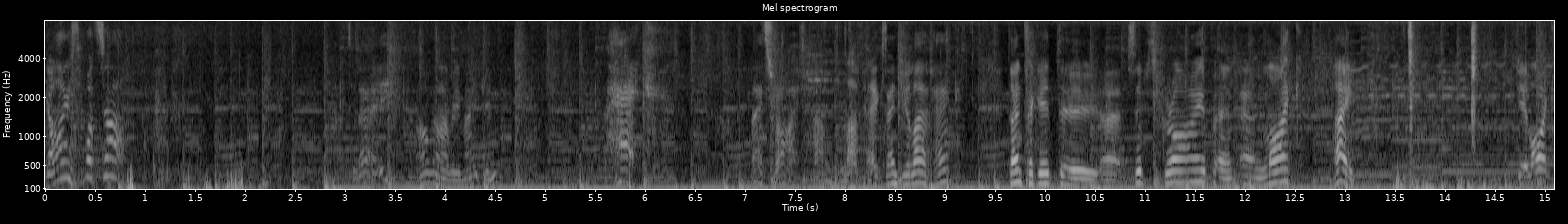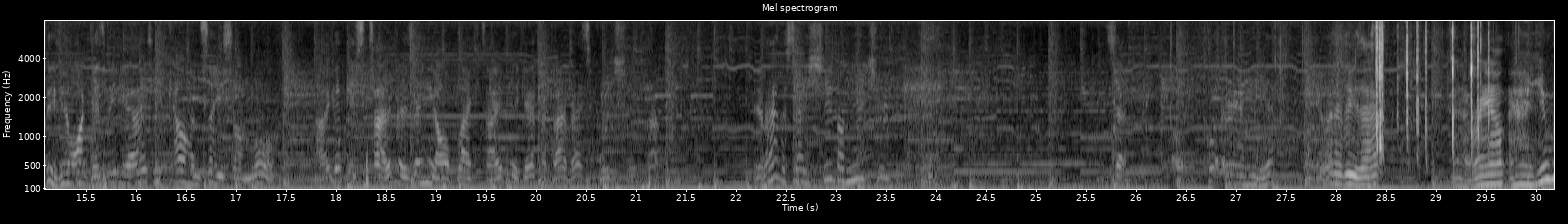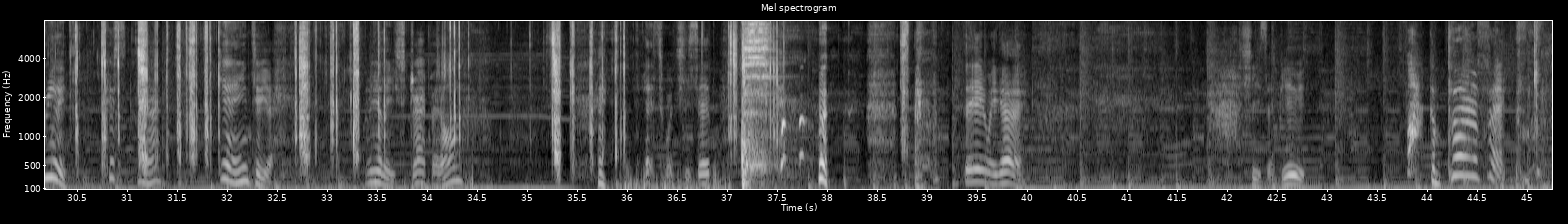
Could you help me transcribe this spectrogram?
guys, what's up? Today I'm going to be making a hack. That's right, I love hacks. Don't you love hack? Don't forget to uh, subscribe and, and like. Hey, if you like if you like this video, you come and see some more. I get this tape. There's any old black tape, the gaffer tape. That's good shit. Allowed to say shit on YouTube. So I'll put it in here. You want to do that and around. Uh, you really just you know get into you. Really strap it on. That's what she said. there we go. She's a beaut. Fucking perfect.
